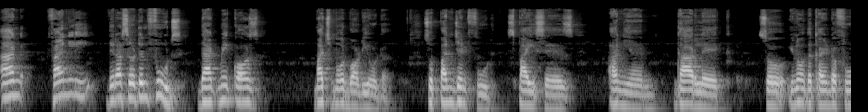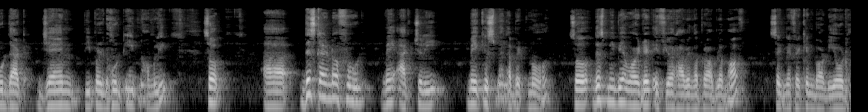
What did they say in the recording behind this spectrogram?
And finally, there are certain foods that may cause much more body odor. So pungent food, spices, onion, garlic. So you know the kind of food that Jain people don't eat normally. So uh, this kind of food may actually make you smell a bit more. So this may be avoided if you are having a problem of significant body odor.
